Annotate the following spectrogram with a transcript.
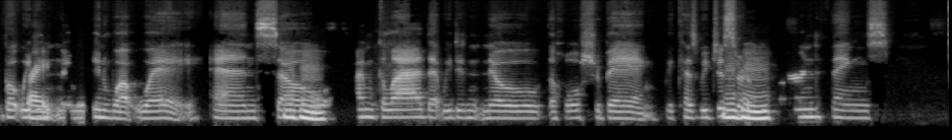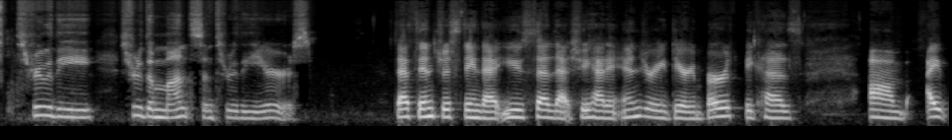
but we right. didn't know in what way. And so mm-hmm. I'm glad that we didn't know the whole shebang because we just mm-hmm. sort of mm-hmm. learned things through the through the months and through the years. That's interesting that you said that she had an injury during birth because um, I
